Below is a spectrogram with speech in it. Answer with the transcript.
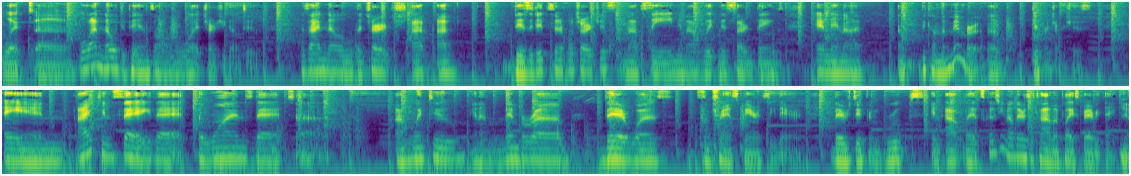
what. Uh, well, I know it depends on what church you go to, because I know the church. I've, I've visited several churches and I've seen and I've witnessed certain things, and then I've, I've become a member of different churches, and I can say that the ones that uh, I went to and I'm a member of, there was some transparency there. There's different groups and outlets because you know there's a time and place for everything. Yeah.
